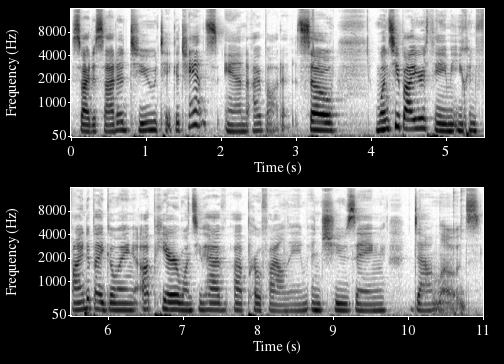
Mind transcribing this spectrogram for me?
So I decided to take a chance and I bought it. So once you buy your theme, you can find it by going up here once you have a profile name and choosing downloads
